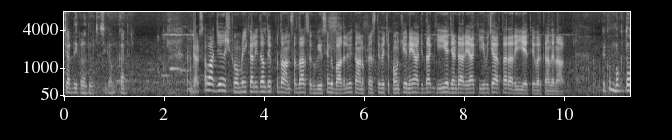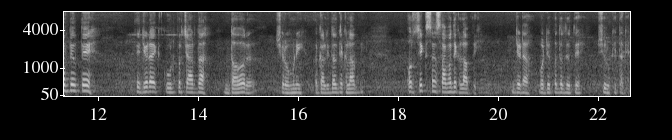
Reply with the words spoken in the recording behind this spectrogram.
ਚੜ੍ਹਦੀ ਕਲਾ ਦੇ ਵਿੱਚ ਅਸੀਂ ਕੰਮ ਕਰਦੇ ਰਹਾਂਗੇ ਡਾਕਟਰ ਸਾਹਿਬ ਅੱਜ ਸ਼੍ਰੋਮਣੀ ਅਕਾਲੀ ਦਲ ਦੇ ਪ੍ਰਧਾਨ ਸਰਦਾਰ ਸੁਖਬੀਰ ਸਿੰਘ ਬਾਦਲ ਵੀ ਕਾਨਫਰੰਸ ਦੇ ਵਿੱਚ ਪਹੁੰਚੇ ਨੇ। ਅੱਜ ਦਾ ਕੀ ਏਜੰਡਾ ਰਿਹਾ ਕੀ ਵਿਚਾਰਧਾਰਾ ਰਹੀ ਹੈ ਇੱਥੇ ਵਰਕਰਾਂ ਦੇ ਨਾਲ? ਦੇਖੋ ਮੁੱਖ ਤੌਰ ਦੇ ਉੱਤੇ ਤੇ ਜਿਹੜਾ ਇੱਕ ਕੂੜ ਪ੍ਰਚਾਰ ਦਾ ਦੌਰ ਸ਼੍ਰੋਮਣੀ ਅਕਾਲੀ ਦਲ ਦੇ ਖਿਲਾਫ ਵੀ ਔਰ ਸਿੱਖ ਸੰਸਥਾਵਾਂ ਦੇ ਖਿਲਾਫ ਵੀ ਜਿਹੜਾ ਵੱਡੇ ਪੱਧਰ ਦੇ ਉੱਤੇ ਸ਼ੁਰੂ ਕੀਤਾ ਗਿਆ।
